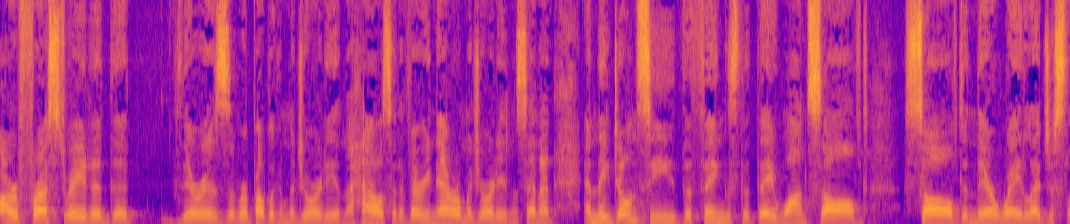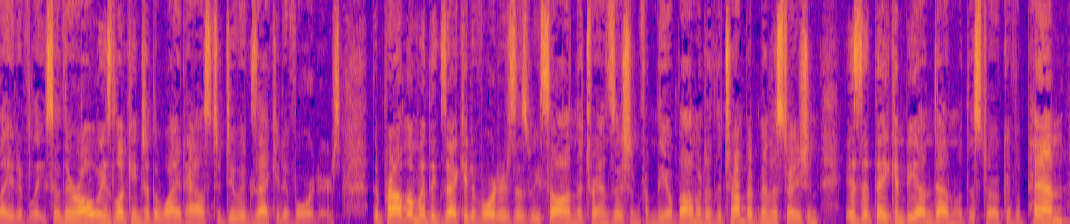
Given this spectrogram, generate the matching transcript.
are frustrated that there is a Republican majority in the House and a very narrow majority in the Senate, and they don't see the things that they want solved solved in their way legislatively. So they're always looking to the White House to do executive orders. The problem with executive orders, as we saw in the transition from the Obama to the Trump administration, is that they can be undone with the stroke of a pen.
